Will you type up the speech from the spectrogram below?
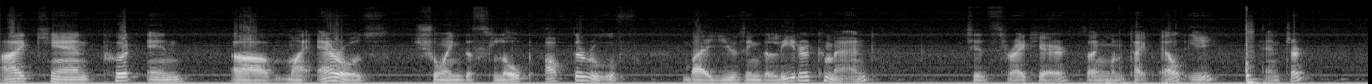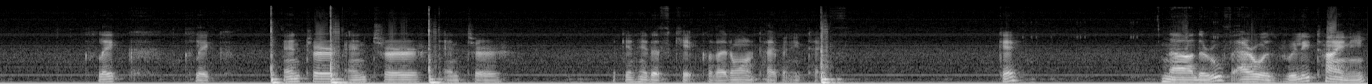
I can put in uh, my arrows showing the slope of the roof by using the leader command which is right here. So I'm going to type LE enter. Click click enter enter enter. I can hit escape because I don't want to type any text. Okay now the roof arrow is really tiny.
